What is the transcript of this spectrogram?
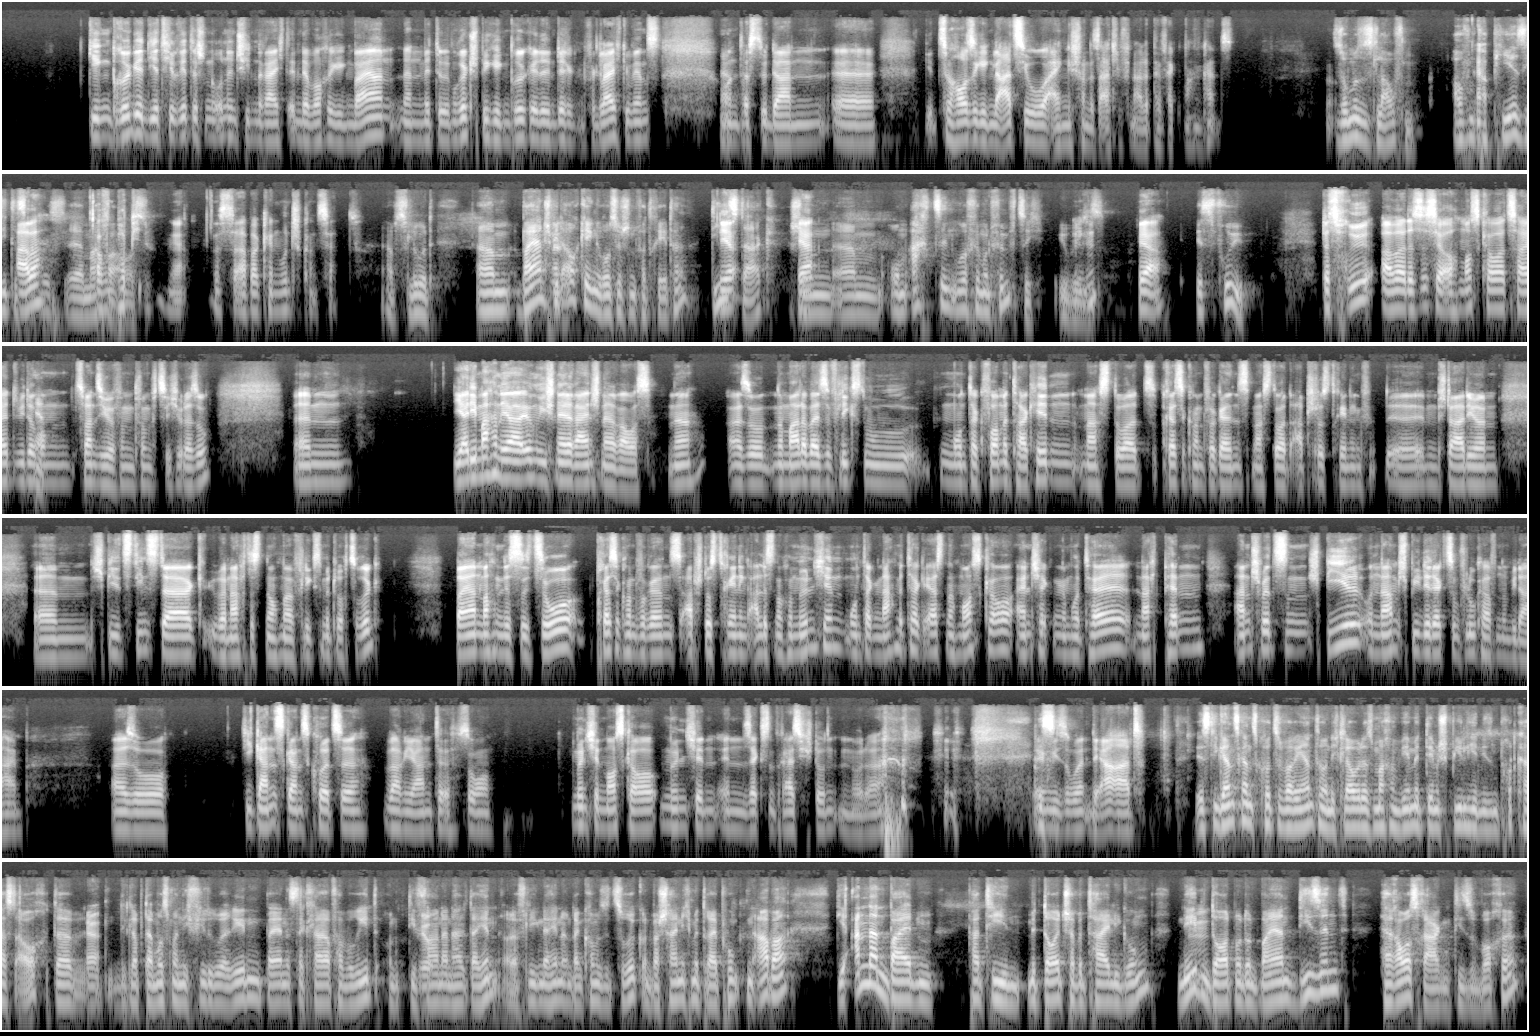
gegen Brügge dir theoretisch ein Unentschieden reicht in der Woche gegen Bayern, dann mit dem Rückspiel gegen Brügge den direkten Vergleich gewinnst ja. und dass du dann äh, zu Hause gegen Lazio eigentlich schon das Achtelfinale perfekt machen kannst. So muss es laufen. Auf dem ja. Papier sieht es aber alles äh, machbar auf dem Papier, aus. Ja, das ist aber kein Wunschkonzept. Absolut. Ähm, Bayern spielt ja. auch gegen russischen Vertreter. Dienstag schon ähm, um 18.55 Uhr übrigens. Mhm. Ja. Ist früh. Das ist früh, aber das ist ja auch Moskauer Zeit wiederum ja. 20.55 Uhr oder so. Ähm, ja, die machen ja irgendwie schnell rein, schnell raus. Ne? Also normalerweise fliegst du Montagvormittag hin, machst dort Pressekonferenz, machst dort Abschlusstraining äh, im Stadion, ähm, spielst Dienstag, übernachtest nochmal, fliegst Mittwoch zurück. Bayern machen das jetzt so: Pressekonferenz, Abschlusstraining, alles noch in München. Montagnachmittag erst nach Moskau, einchecken im Hotel, Nacht pennen, anschwitzen, Spiel und nach dem Spiel direkt zum Flughafen und wieder heim. Also die ganz, ganz kurze Variante. So München, Moskau, München in 36 Stunden oder irgendwie so in der Art. Ist die ganz, ganz kurze Variante und ich glaube, das machen wir mit dem Spiel hier in diesem Podcast auch. Da, ja. Ich glaube, da muss man nicht viel drüber reden. Bayern ist der klare Favorit und die jo. fahren dann halt dahin oder fliegen dahin und dann kommen sie zurück und wahrscheinlich mit drei Punkten. Aber die anderen beiden Partien mit deutscher Beteiligung neben mhm. Dortmund und Bayern, die sind herausragend diese Woche.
